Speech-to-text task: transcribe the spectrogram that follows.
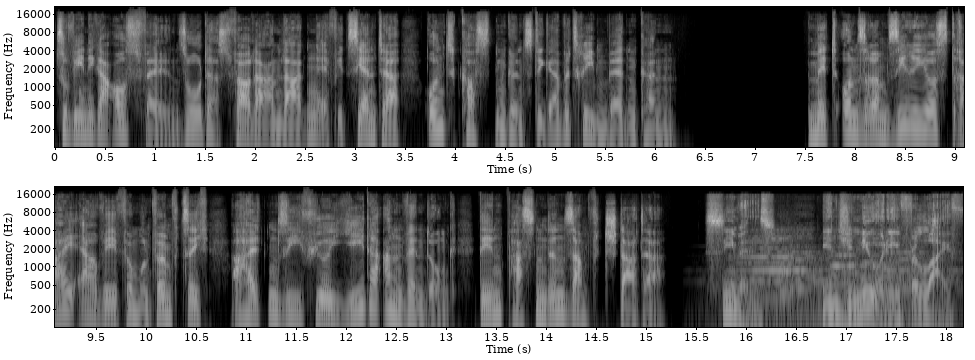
zu weniger Ausfällen, so dass Förderanlagen effizienter und kostengünstiger betrieben werden können. Mit unserem Sirius 3 RW55 erhalten Sie für jede Anwendung den passenden Sanftstarter. Siemens. Ingenuity for life.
